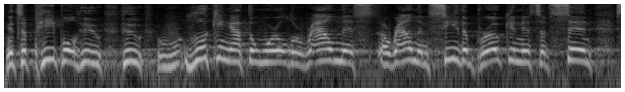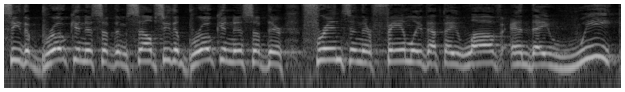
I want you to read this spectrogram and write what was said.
It's a people who, who looking at the world around, this, around them, see the brokenness of sin, see the brokenness of themselves, see the brokenness of their friends and their family that they love, and they weep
